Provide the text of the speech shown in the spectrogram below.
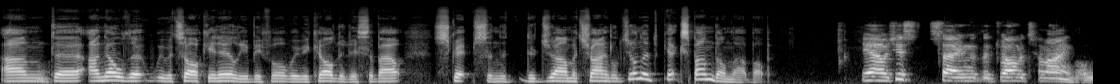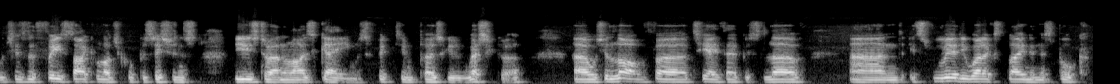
And mm. uh, I know that we were talking earlier before we recorded this about scripts and the, the drama triangle. Do you want to expand on that, Bob? Yeah, I was just saying that the drama triangle, which is the three psychological positions used to analyse games, victim, persecutor, rescuer, uh, which a lot of uh, TA therapists love, and it's really well explained in this book,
